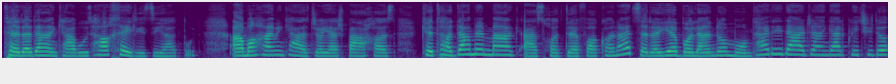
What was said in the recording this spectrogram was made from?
تعداد انکبوت ها خیلی زیاد بود اما همین که از جایش برخاست که تا دم مرگ از خود دفاع کند صدای بلند و ممتدی در جنگل پیچید و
